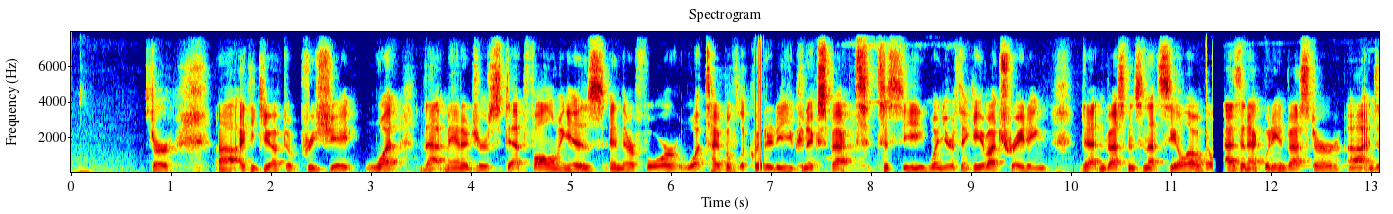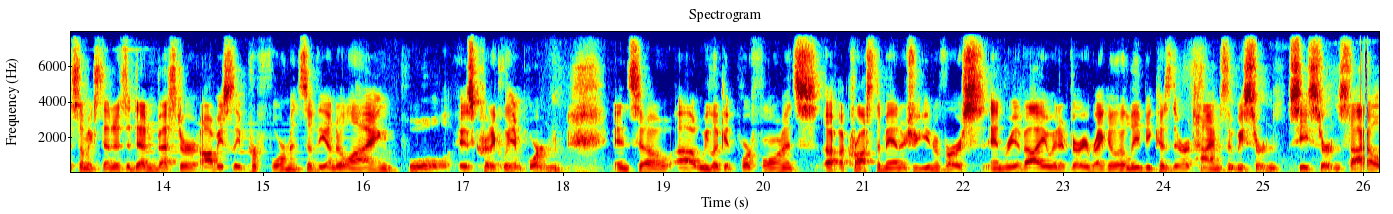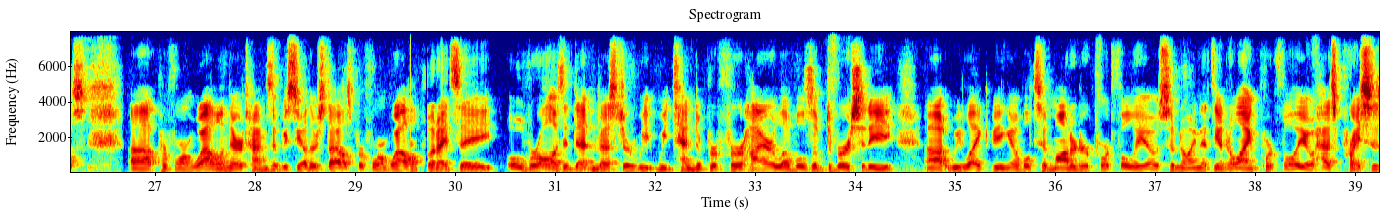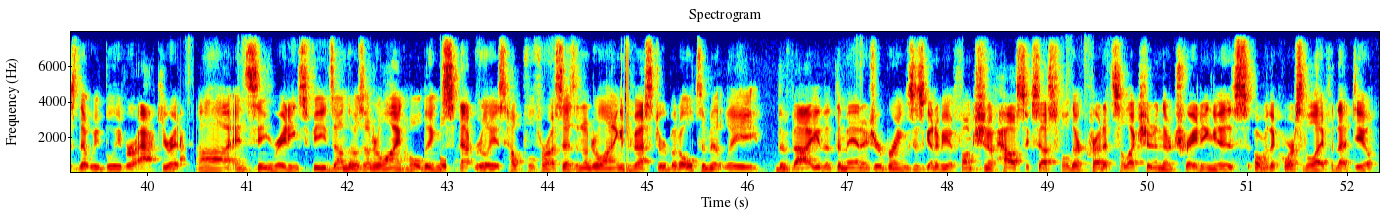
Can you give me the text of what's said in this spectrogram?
uh, I think you have to appreciate what that manager's debt following is, and therefore what type of liquidity you can expect to see when you're thinking about trading debt investments in that CLO. As an equity investor, uh, and to some extent as a debt investor, obviously performance of the underlying pool is critically important. And so uh, we look at performance uh, across the manager universe and reevaluate it very regularly because there are times that we certain see certain styles uh, perform well, and there are times that we see other styles perform well. But I'd say overall, as a debt investor, we, we tend to prefer higher levels of diversity. Uh, we like being able to monitor portfolios, so knowing that the underlying portfolio has prices that we believe are accurate uh, and seeing ratings feeds on those underlying holdings. That really is helpful for us as an underlying investor. But ultimately, the value that the manager brings is going to be a function of how successful their credit selection and their trading is over the course of the life of that deal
